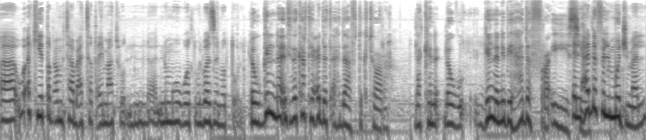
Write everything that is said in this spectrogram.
آه، وأكيد طبعا متابعة التطعيمات والنمو والوزن والطول. لو قلنا أنت ذكرتي عدة أهداف دكتورة، لكن لو قلنا نبي هدف رئيسي الهدف المجمل,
